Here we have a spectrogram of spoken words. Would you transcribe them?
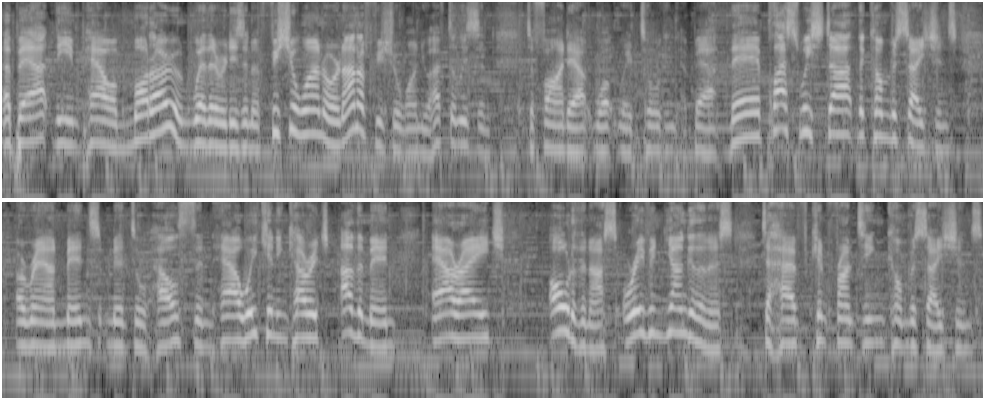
about the Empower motto and whether it is an official one or an unofficial one. You'll have to listen to find out what we're talking about there. Plus, we start the conversations around men's mental health and how we can encourage other men our age older than us or even younger than us to have confronting conversations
